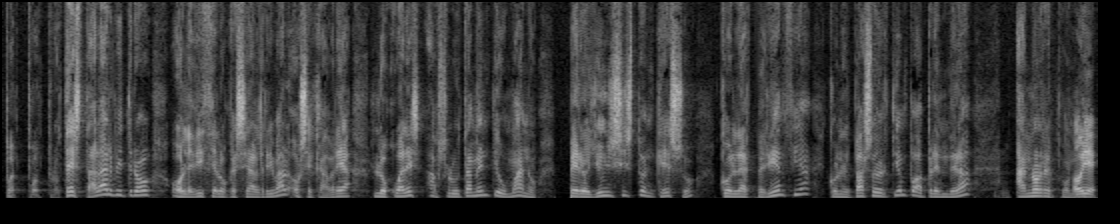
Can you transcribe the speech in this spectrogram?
pues, pues protesta al árbitro o le dice lo que sea al rival o se cabrea, lo cual es absolutamente humano. Pero yo insisto en que eso, con la experiencia, con el paso del tiempo, aprenderá a no responder. Oye,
